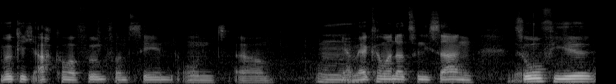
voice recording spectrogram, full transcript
wirklich 8,5 von 10 und ähm, Ja, mehr kann man dazu nicht sagen. So viel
